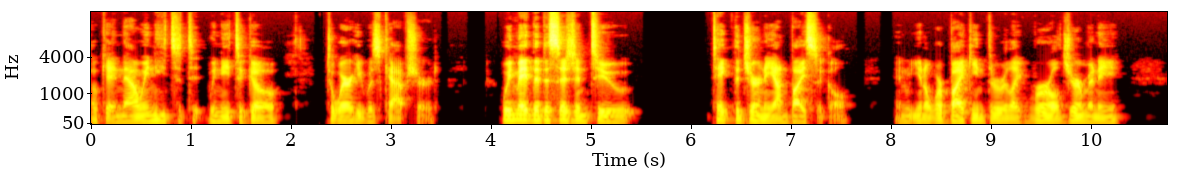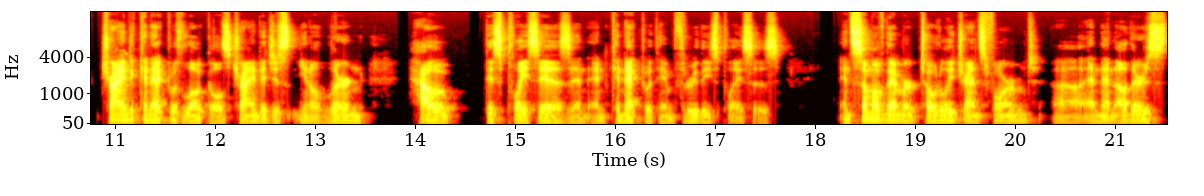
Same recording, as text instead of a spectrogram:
okay now we need to t- we need to go to where he was captured. We made the decision to take the journey on bicycle. And you know we're biking through like rural germany trying to connect with locals trying to just you know learn how this place is and, and connect with him through these places. And some of them are totally transformed uh, and then others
